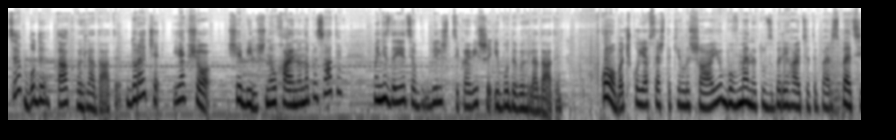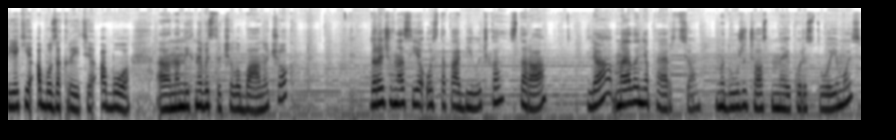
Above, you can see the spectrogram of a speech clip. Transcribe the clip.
це буде так виглядати. До речі, якщо ще більш неухайно написати, мені здається, більш цікавіше і буде виглядати. Коробочку я все ж таки лишаю, бо в мене тут зберігаються тепер спеції, які або закриті, або е, на них не вистачило баночок. До речі, в нас є ось така білочка стара для мелення перцю. Ми дуже часто нею користуємось.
